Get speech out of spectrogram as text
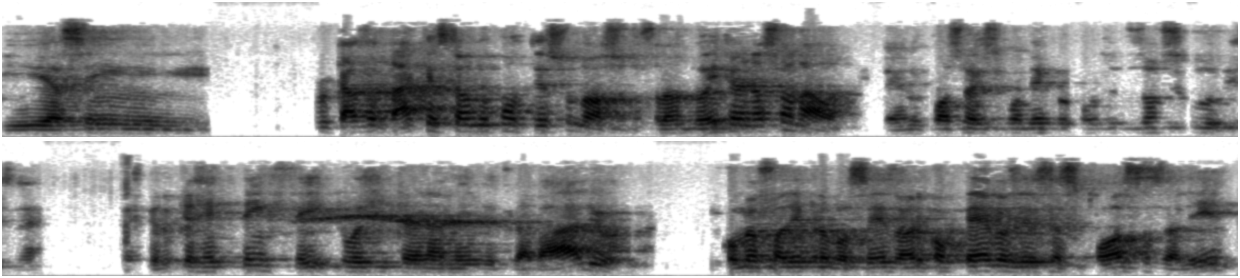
E, assim, por causa da questão do contexto nosso, estou falando do internacional, eu não posso responder por conta dos outros clubes, né? Mas pelo que a gente tem feito hoje internamente de trabalho, como eu falei para vocês, a hora que eu pego as respostas ali,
